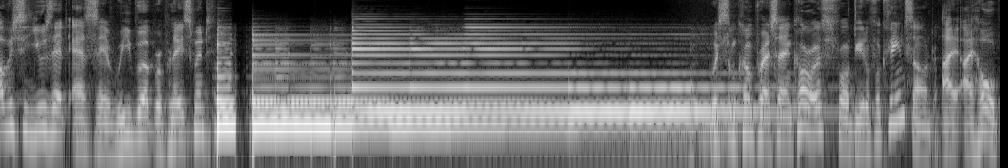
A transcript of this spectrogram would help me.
obviously use it as a reverb replacement. With some compressor and chorus for a beautiful clean sound, I, I hope.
